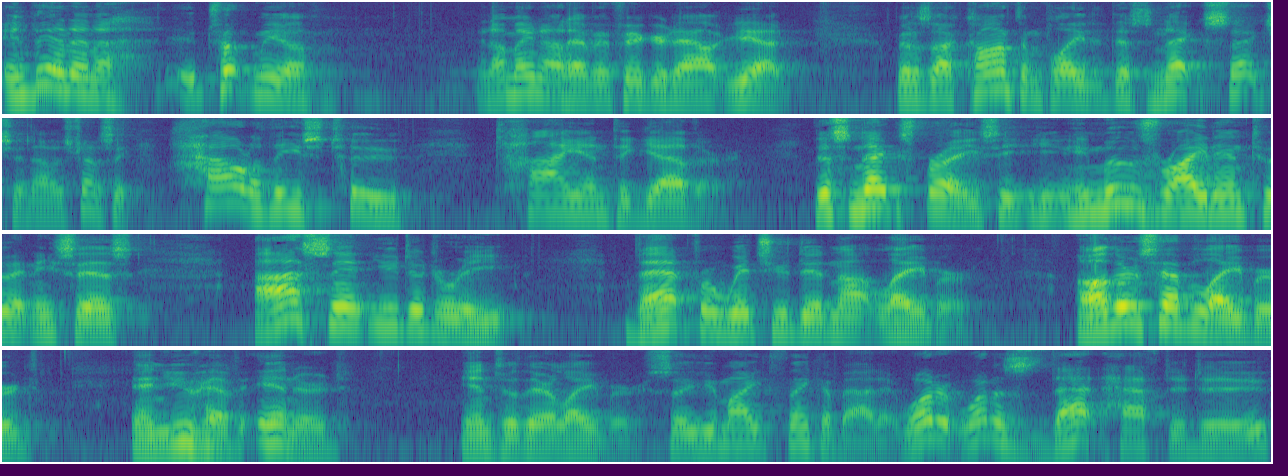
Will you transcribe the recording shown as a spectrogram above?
And then a, uh, it took me a, and I may not have it figured out yet, but as I contemplated this next section, I was trying to say, how do these two tie in together? This next phrase, he, he moves right into it and he says, I sent you to reap that for which you did not labor. Others have labored, and you have entered into their labor. So you might think about it. What, what does that have to do?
